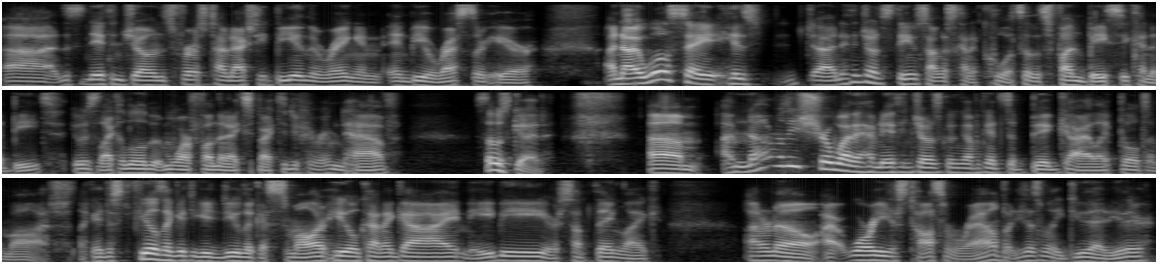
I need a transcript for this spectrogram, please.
Uh, this is Nathan Jones' first time to actually be in the ring and, and be a wrestler here. And I will say his uh, Nathan Jones' theme song is kind of cool. It's got this fun, bassy kind of beat. It was like a little bit more fun than I expected for him to have. So that was good. Um, I'm not really sure why they have Nathan Jones going up against a big guy like Bill DeMott. Like, it just feels like if you could do like a smaller heel kind of guy, maybe, or something like – I don't know. I, or you just toss him around, but he doesn't really do that either.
